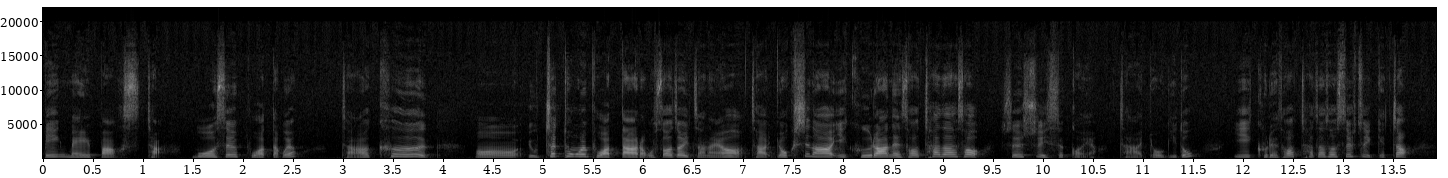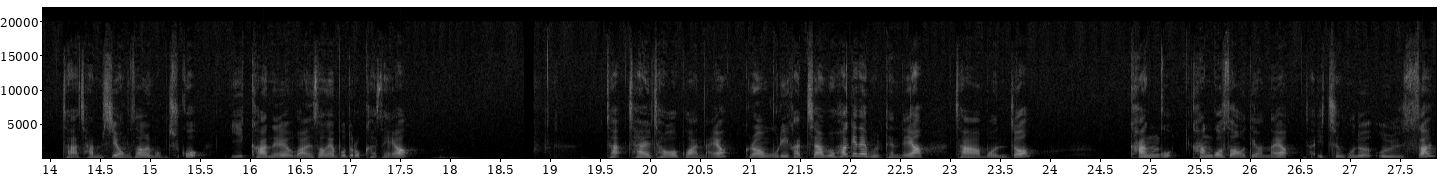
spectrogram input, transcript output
big mailbox. 자, 무엇을 보았다고요? 자, 큰 어, 유체통을 보았다라고 써져 있잖아요. 자, 역시나 이 글 안에서 찾아서 쓸 수 있을 거예요. 자, 여기도 이 글에서 찾아서 쓸 수 있겠죠? 자, 잠시 영상을 멈추고 이 칸을 완성해 보도록 하세요. 자, 잘 적어 보았나요? 그럼 우리 같이 한번 확인해 볼 텐데요. 자, 먼저 간 곳, 간 곳은 어디였나요? 자, 이 친구는 울산,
